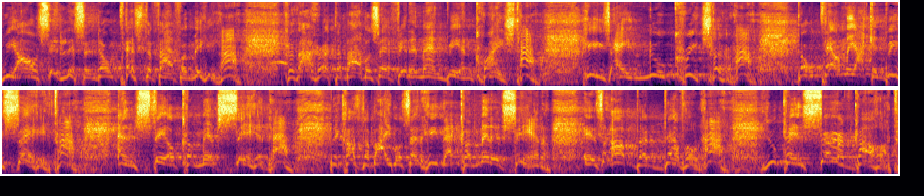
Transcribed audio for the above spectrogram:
we all sin. Listen, don't testify for me. Because I heard the Bible say, if any man be in Christ, he's a new creature. Don't tell me I can be saved and still commit sin. Because the Bible said, he that committed sin is of the devil. You can't serve God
